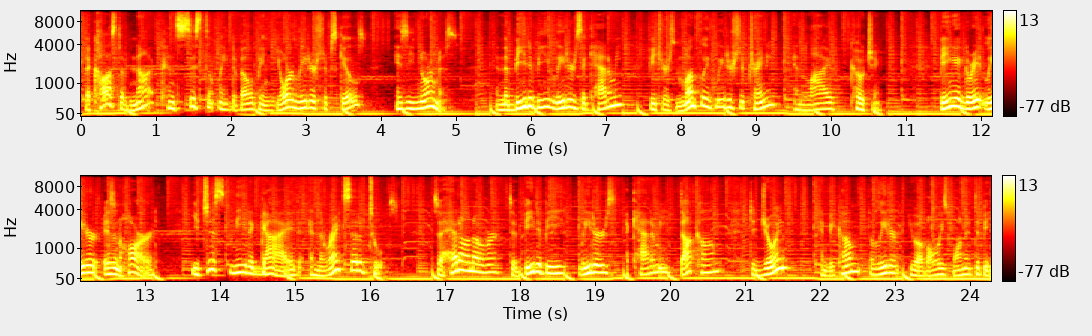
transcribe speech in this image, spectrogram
The cost of not consistently developing your leadership skills is enormous, and the B2B Leaders Academy features monthly leadership training and live coaching. Being a great leader isn't hard, you just need a guide and the right set of tools. So head on over to b2bleadersacademy.com to join and become the leader you have always wanted to be.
